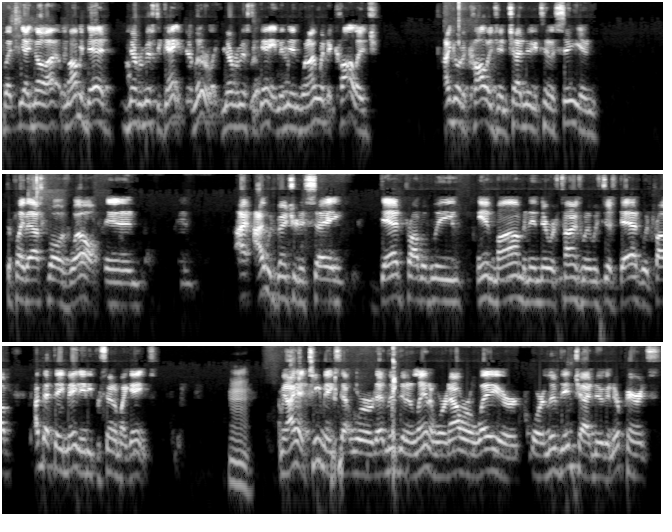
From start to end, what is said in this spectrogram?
but yeah, no, I, mom and dad never missed a game. Literally, never missed a game. And then when I went to college, I go to college in Chattanooga, Tennessee, and to play basketball as well. And I, I would venture to say, dad probably and mom, and then there was times when it was just dad would probably. I bet they made eighty percent of my games. Hmm. I mean, I had teammates that were that lived in Atlanta, were an hour away, or or lived in Chattanooga, and their parents,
